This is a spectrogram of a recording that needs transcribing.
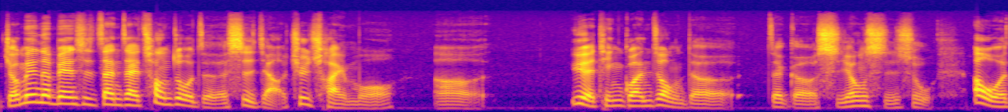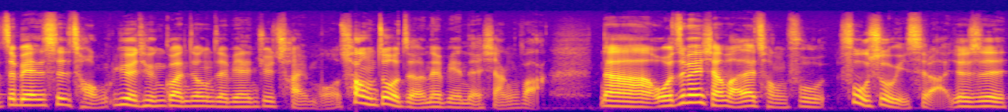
九妹那边是站在创作者的视角去揣摩，呃，乐听观众的这个使用时数，那、我这边是从乐听观众这边去揣摩创作者那边的想法。那我这边想法再重复复述一次啦，就是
